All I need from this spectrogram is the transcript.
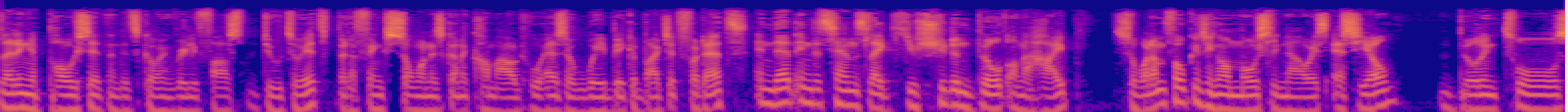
letting it post it and it's going really fast due to it. But I think someone is going to come out who has a way bigger budget for that. And that in the sense, like you shouldn't build on a hype. So what I'm focusing on mostly now is SEO building tools,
